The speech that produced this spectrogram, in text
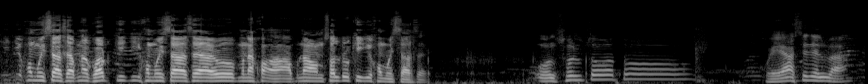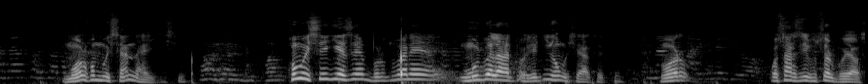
কি কি সমস্যা আছে? আপোনাৰ ঘৰত কি কি সমস্যা আছে আৰু মানে আপোনাৰ অঞ্চলটোৰ কি কি সমস্যা আছে? অঞ্চলটোতো হৈয়ে আছে যেনিবা। মোৰ সমস্যা নাই কিছু। সমস্যা কি আছে? বৰ্তমানে মোৰ বেলাত হৈছে কি সমস্যা আছে? মোৰ পঁচাশী বছৰ বয়স।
